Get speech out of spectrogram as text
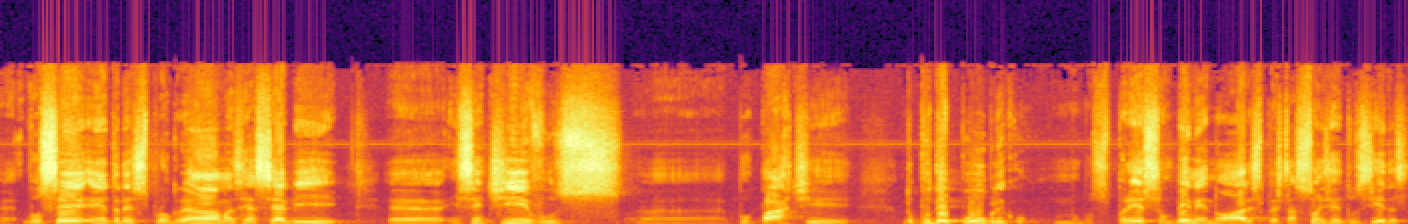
É, você entra nesses programas, recebe é, incentivos por parte do poder público, os preços são bem menores, prestações reduzidas,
